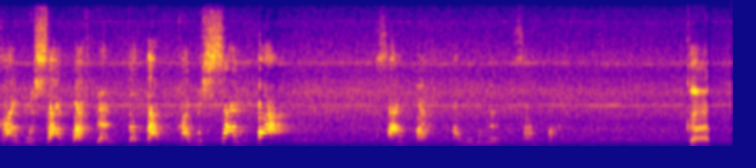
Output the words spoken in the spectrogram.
Kamu sampah dan tetap kamu sampah. Sampah, kamu mengerti sampah. Cut.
